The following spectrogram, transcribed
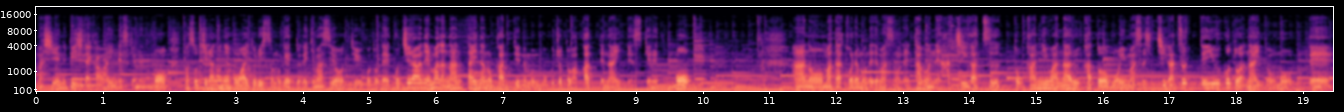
まあ、CNP 自体可愛いんですけれども、まあ、そちらのね、ホワイトリストもゲットできますよっていうことで、こちらはね、まだ何体なのかっていうのも僕ちょっと分かってないんですけれども、あの、またこれもね、出ますので、多分ね、8月とかにはなるかと思いますし、7月っていうことはないと思うので、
